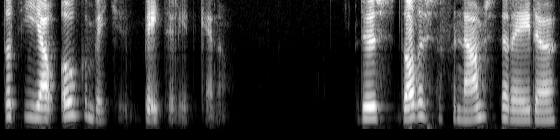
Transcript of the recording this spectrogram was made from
dat die jou ook een beetje beter leert kennen. Dus dat is de voornaamste reden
